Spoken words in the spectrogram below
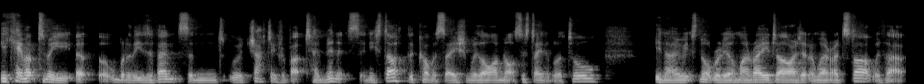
he came up to me at one of these events and we were chatting for about 10 minutes and he started the conversation with oh i'm not sustainable at all you know it's not really on my radar i don't know where i'd start with that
